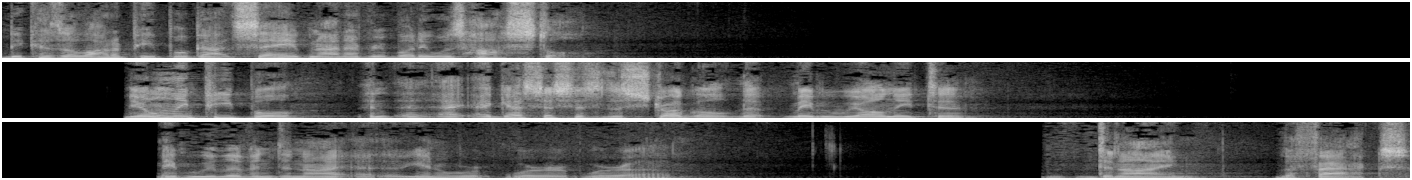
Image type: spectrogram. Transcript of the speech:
Because a lot of people got saved. Not everybody was hostile. The only people, and I guess this is the struggle that maybe we all need to, maybe we live in deny, uh, you know, we're, we're, we're uh, denying the facts.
